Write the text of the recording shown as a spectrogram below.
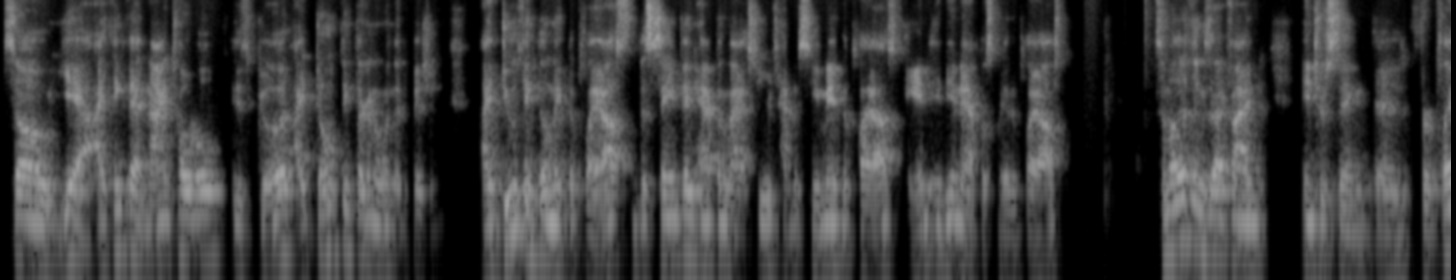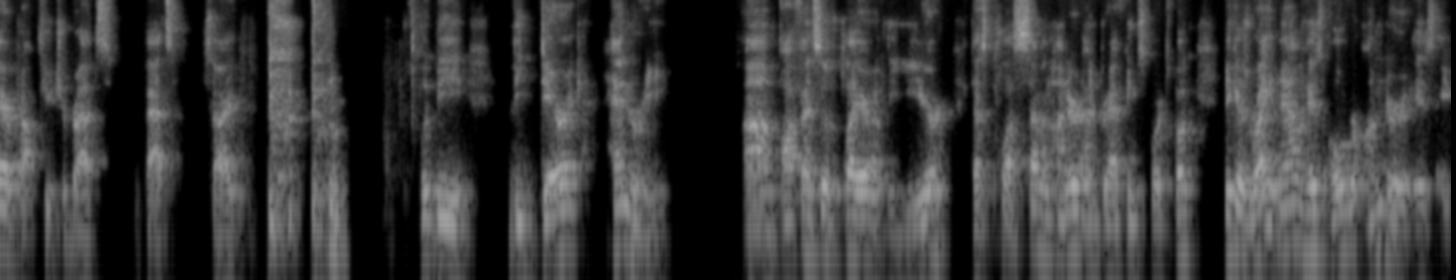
So yeah, I think that nine total is good. I don't think they're going to win the division. I do think they'll make the playoffs. The same thing happened last year. Tennessee made the playoffs and Indianapolis made the playoffs. Some other things that I find interesting is for player prop future bets, bets, sorry, would be the Derrick Henry um, offensive player of the year. That's plus 700 on DraftKings Sportsbook because right now his over under is a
